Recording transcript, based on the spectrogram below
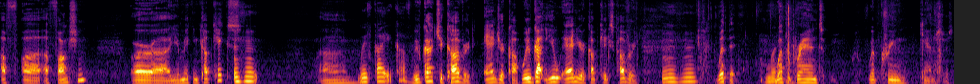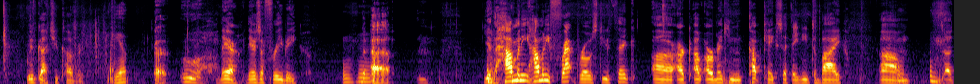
a, f- uh, a function or uh, you're making cupcakes, We've got you covered. we've got you covered, and your cup. We've got you and your cupcakes covered. Mm-hmm. Whip it, whip it brand, whipped cream canisters. We've got you covered. Yep. Ooh, there, there's a freebie. Uh, yeah, how many how many frat bros do you think uh, are are making cupcakes that they need to buy um, a,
